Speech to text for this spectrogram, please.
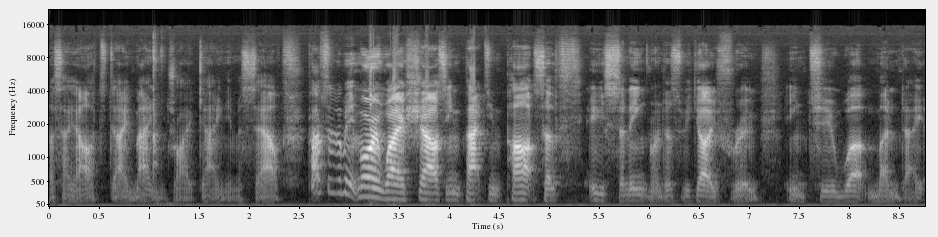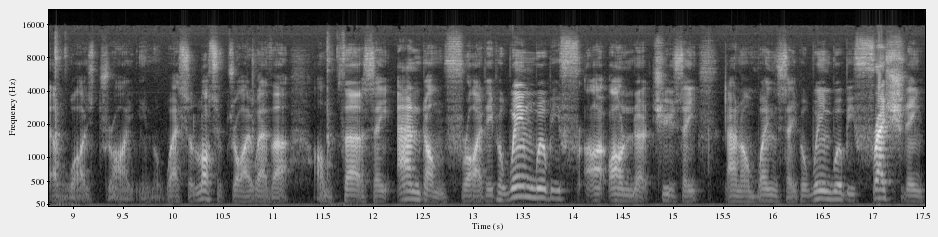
as they are today, mainly dry again in the south. Perhaps a little bit more in way of showers impacting parts of eastern England as we go through into uh, Monday, otherwise dry in the west. A lot of dry weather on Thursday and on Friday, but wind will be uh, on uh, Tuesday and on Wednesday, but wind will be freshening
